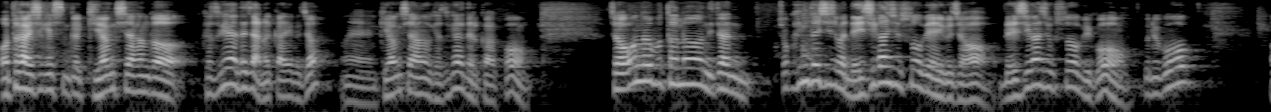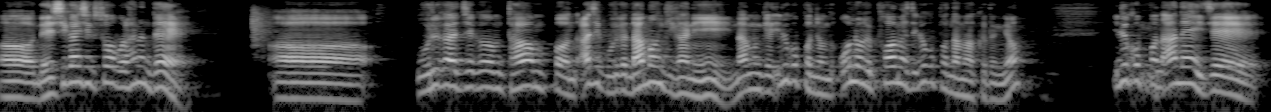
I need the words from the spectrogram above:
어떻게 하시겠습니까? 기왕 시작한 거 계속 해야 되지 않을까요? 그죠? 네, 기왕 시작한 거 계속 해야 될 것 같고 자 오늘부터는 이제 조금 힘드시지만 4시간씩 수업이에요. 그죠? 4시간씩 수업이고 그리고 어 4시간씩 수업을 하는데 어 우리가 지금 다음번 아직 우리가 남은 기간이 남은 게 7번 정도 오늘 포함해서 7번 남았거든요. 7번 안에 이제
